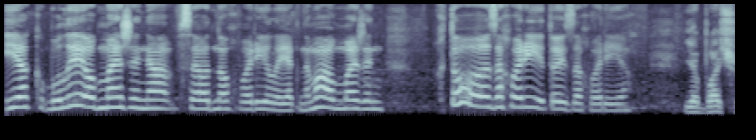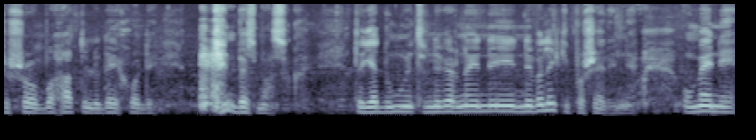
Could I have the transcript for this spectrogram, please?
Як були обмеження, все одно хворіли. Як нема обмежень, хто захворіє, той захворіє. Я бачу, що багато людей ходить без масок. То я думаю, це, мабуть, не невелике поширення. У мене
